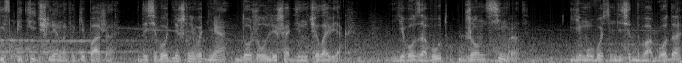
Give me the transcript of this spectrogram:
Из пяти членов экипажа до сегодняшнего дня дожил лишь один человек. Его зовут Джон Симрад. Ему 82 года,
